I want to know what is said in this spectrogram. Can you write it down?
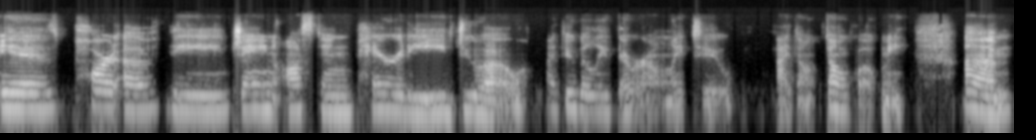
is part of the Jane Austen parody duo. I do believe there were only two. I don't, don't quote me. Um,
